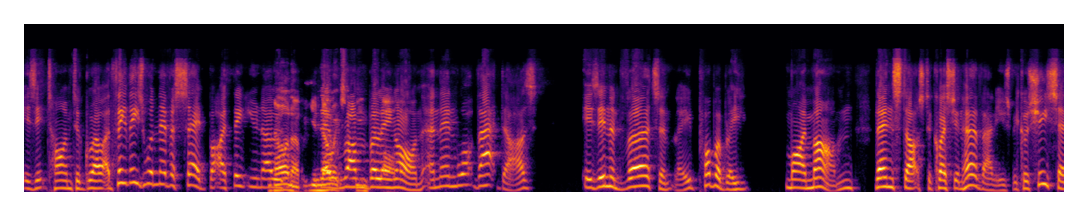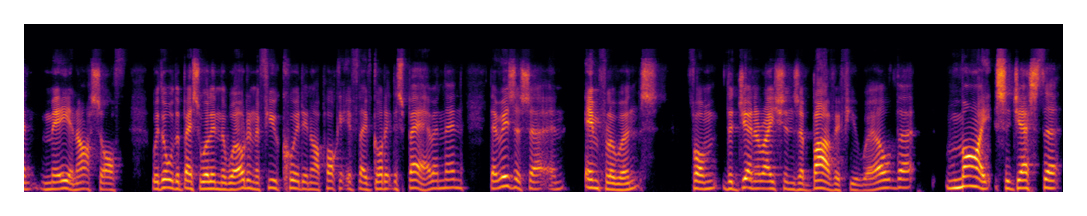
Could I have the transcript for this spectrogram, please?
Is it time to grow? I think these were never said, but I think you know, no, no, you know, it's rumbling on, and then what that does is inadvertently probably my mum then starts to question her values because she sent me and us off with all the best will in the world and a few quid in our pocket if they've got it to spare. And then there is a certain influence from the generations above, if you will, that might suggest that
